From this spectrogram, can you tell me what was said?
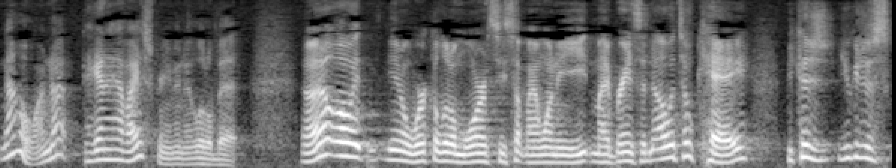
No, I'm not going to have ice cream in a little bit. And I oh, it, you know, work a little more and see something I want to eat. And my brain said, no, it's okay because you could just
